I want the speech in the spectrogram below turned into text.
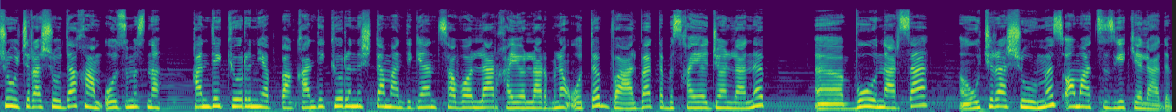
shu uchrashuvda ham o'zimizni qanday ko'rinyapman qanday ko'rinishdaman degan savollar xayollar bilan o'tib va albatta biz hayajonlanib e, bu narsa e, uchrashuvimiz omadsizga keladi.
